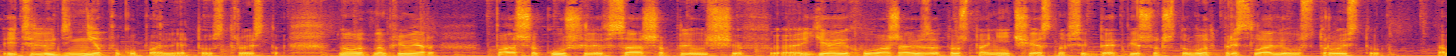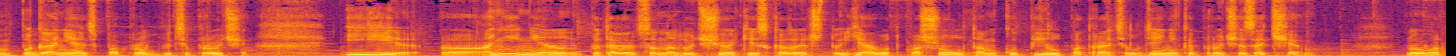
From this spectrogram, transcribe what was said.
эти люди не покупали это устройство. Ну, вот, например, Паша Кушелев, Саша Плющев. Я их уважаю за то, что они честно всегда пишут, что вот прислали устройство. Там, погонять, попробовать и прочее. И э, они не пытаются надуть щеки и сказать, что я вот пошел, там купил, потратил денег и прочее. Зачем? Ну, вот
